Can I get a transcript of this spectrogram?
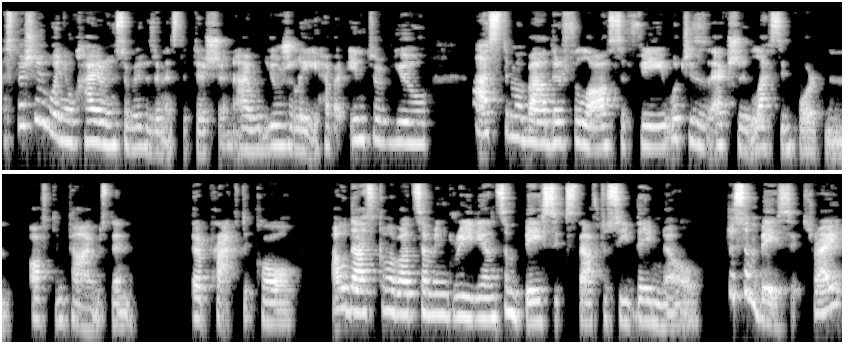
especially when you're hiring somebody who's an esthetician. I would usually have an interview ask them about their philosophy, which is actually less important oftentimes than their practical. I would ask them about some ingredients, some basic stuff to see if they know, just some basics, right?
